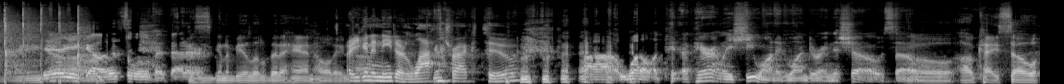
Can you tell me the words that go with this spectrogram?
There you There you go. That's a little bit better. This is going to be a little bit of hand holding. Are you going to need a laugh track too? Uh, well, ap- apparently she wanted one during the show. So Oh, okay. So,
